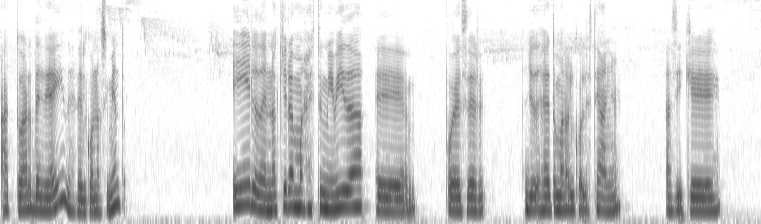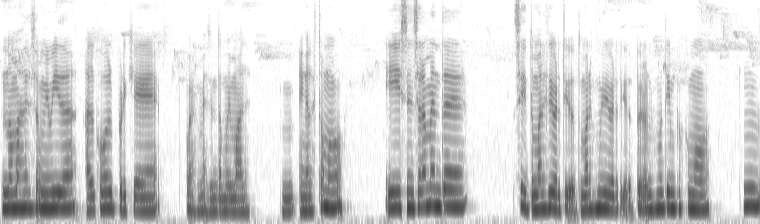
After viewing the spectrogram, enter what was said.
actuar desde ahí, desde el conocimiento. Y lo de no quiero más esto en mi vida eh, puede ser yo dejé de tomar alcohol este año, así que no más eso en mi vida, alcohol, porque pues me siento muy mal en el estómago. Y sinceramente, sí, tomar es divertido, tomar es muy divertido, pero al mismo tiempo es como, mm,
